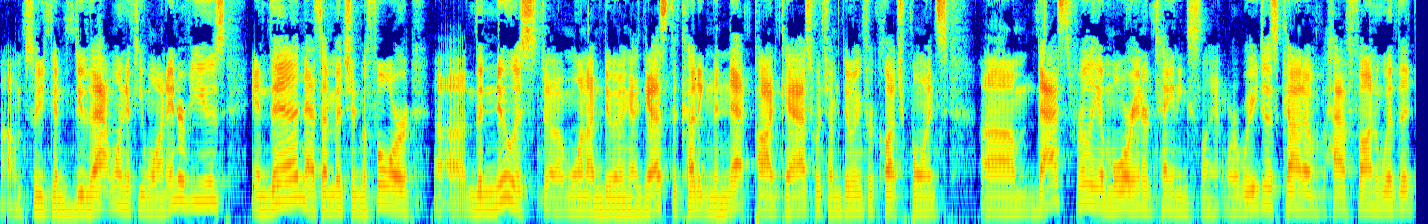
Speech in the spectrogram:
Um, so you can do that one if you want interviews. And then, as I mentioned before, uh, the newest uh, one I'm doing, I guess, the Cutting the Net podcast, which I'm doing for Clutch Points. Um, that's really a more entertaining slant where we just kind of have fun with it.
